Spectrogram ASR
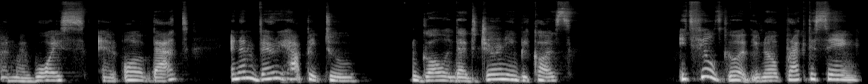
and my voice and all of that. And I'm very happy to go on that journey because it feels good, you know, practicing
